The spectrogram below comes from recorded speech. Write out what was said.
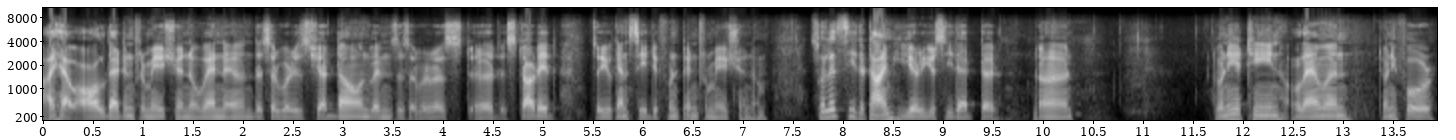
I have all that information when uh, the server is shut down when the server was uh, started so you can see different information. Um, so let's see the time here. You see that uh, uh, 2018 11 24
